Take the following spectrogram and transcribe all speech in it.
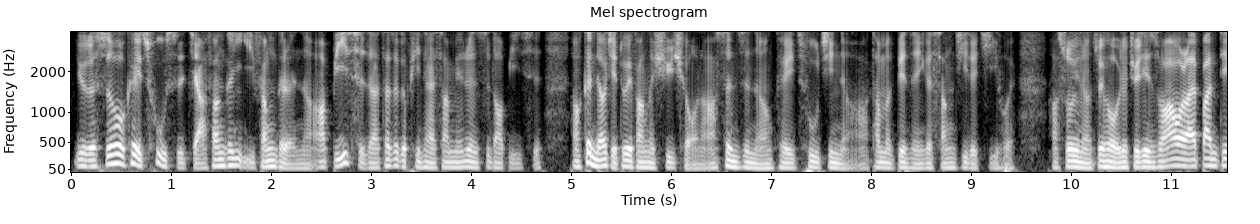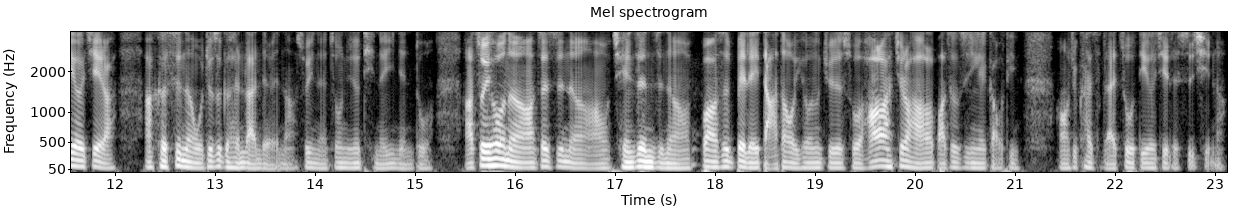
有的时候可以促使甲方跟乙方的人呢啊彼此的在这个平台上面认识到彼此啊，更了解对方的需求，然后甚至呢可以促进呢啊他们变成一个商机的机会啊。所以呢，最后我就决定说啊，我来办第二届啦啊。可是呢，我就是个很懒的人啊，所以呢中间就停了一年多。啊，最后呢啊，这次呢啊，前一阵子呢，不知道是被雷打到以后呢，觉得说好了，就好好把这个事情给搞定，然后就开始来做第二届的事情了。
